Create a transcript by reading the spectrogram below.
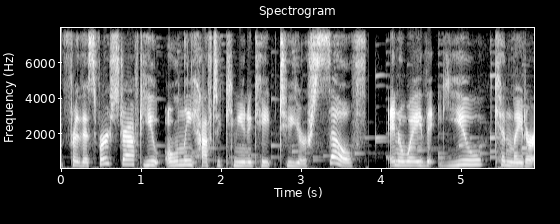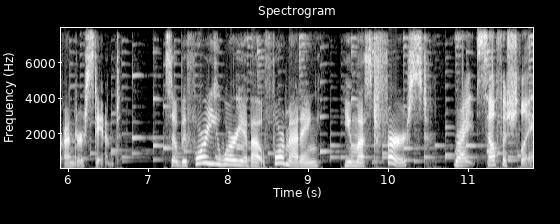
For this first draft, you only have to communicate to yourself in a way that you can later understand. So before you worry about formatting, you must first write selfishly.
